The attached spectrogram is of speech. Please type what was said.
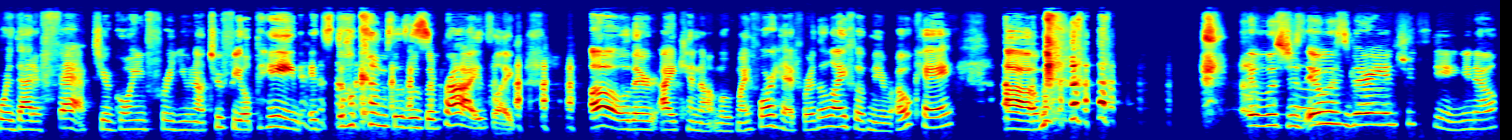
for that effect, you're going for you not to feel pain. It still comes as a surprise. Like, oh, there I cannot move my forehead for the life of me. Okay. Um, it was just it oh was very interesting you know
